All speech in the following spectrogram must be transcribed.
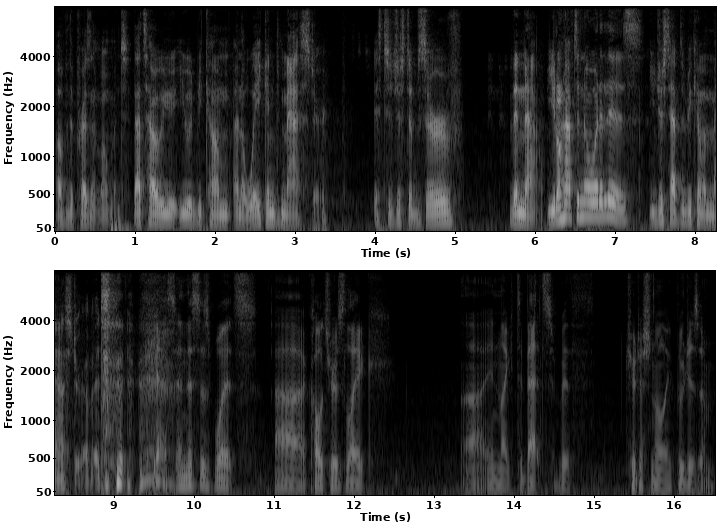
of the present moment. That's how you, you would become an awakened master, is to just observe the now. You don't have to know what it is. You just have to become a master of it. yes, and this is what uh, cultures like uh, in like Tibet with traditional like Buddhism.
